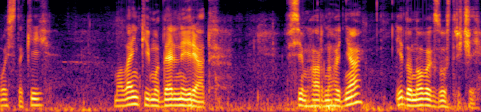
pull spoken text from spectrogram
Ось такий маленький модельний ряд. Всім гарного дня і до нових зустрічей!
